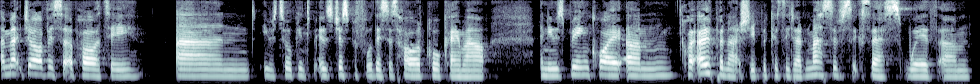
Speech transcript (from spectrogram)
I met Jarvis at a party, and he was talking to me. It was just before This Is Hardcore came out, and he was being quite um, quite open actually because he'd had massive success with um,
